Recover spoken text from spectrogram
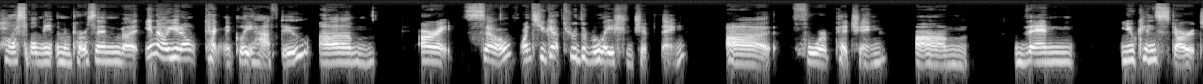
possible meet them in person but you know you don't technically have to um, all right so once you get through the relationship thing uh, for pitching, um, then you can start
